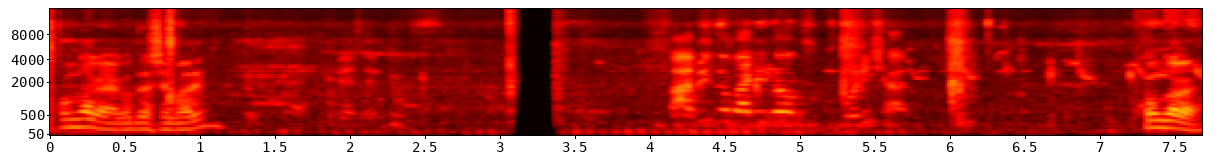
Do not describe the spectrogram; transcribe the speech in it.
কোন জায়গায় দেশে বাড়ি তো বাড়ি লোক বরিশাল। কোন জায়গায়?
